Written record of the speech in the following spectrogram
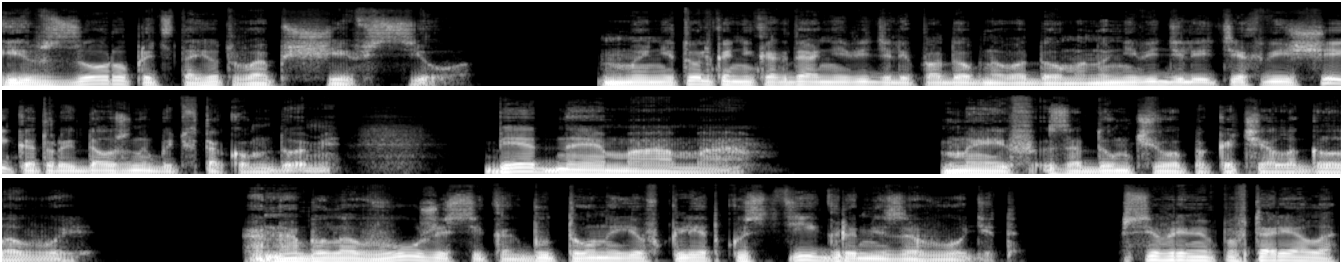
и взору предстает вообще все. Мы не только никогда не видели подобного дома, но не видели и тех вещей, которые должны быть в таком доме. Бедная мама. Мэйв задумчиво покачала головой. Она была в ужасе, как будто он ее в клетку с тиграми заводит. Все время повторяла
